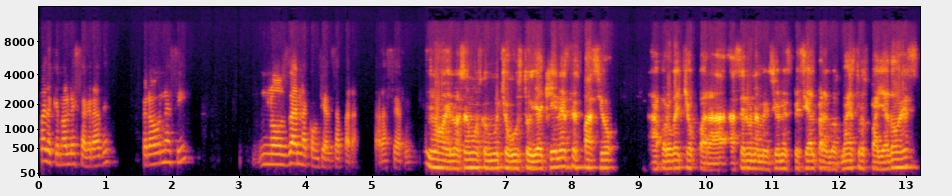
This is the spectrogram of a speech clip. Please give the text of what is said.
puede que no les agrade, pero aún así nos dan la confianza para, para hacerlo. No, y lo hacemos con mucho gusto. Y aquí en este espacio aprovecho para hacer una mención especial para los maestros payadores,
